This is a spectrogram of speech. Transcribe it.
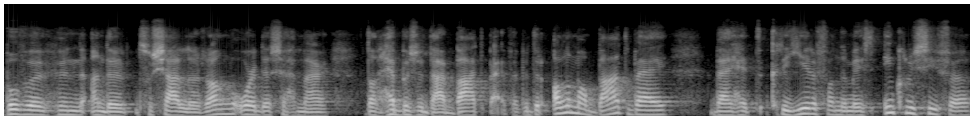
boven hun aan de sociale rangorde, zeg maar, dan hebben ze daar baat bij. We hebben er allemaal baat bij bij het creëren van de meest inclusieve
